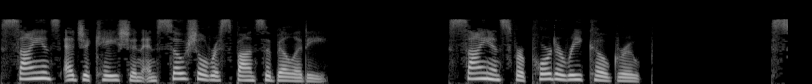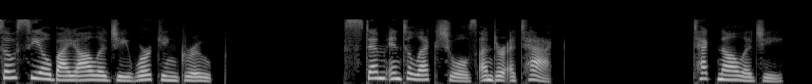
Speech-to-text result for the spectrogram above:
Science education and social responsibility Science for Puerto Rico Group Sociobiology Working Group STEM Intellectuals Under Attack Technology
